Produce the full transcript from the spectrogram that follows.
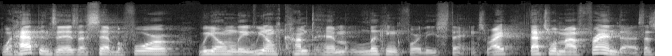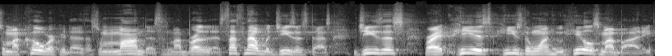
what happens is, I said before, we only we don't come to him looking for these things right? That's what my friend does. That's what my coworker does. That's what my mom does. That's my brother does. That's not what jesus does. Jesus right he is he's the one who heals my body.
